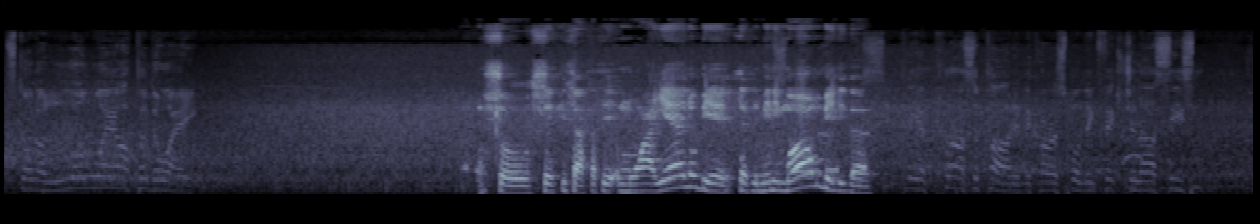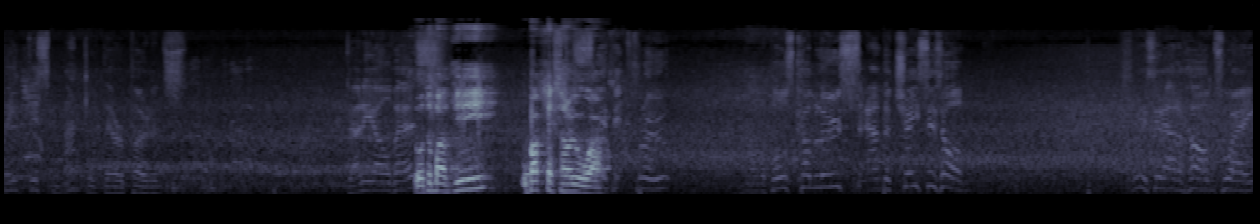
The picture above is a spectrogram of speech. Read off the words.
It's gone a long way up and away. So, se ki sa, sa se mwayen ou bien, se se minimum ou bien di sa? Simply a class apart in the corresponding fixture last season. They dismantled their opponents. Danny Alves. Otman di, ou pa fè san yo wak. Slip it through. Now the ball's come loose and the chase is on. Clears it out of harm's way.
